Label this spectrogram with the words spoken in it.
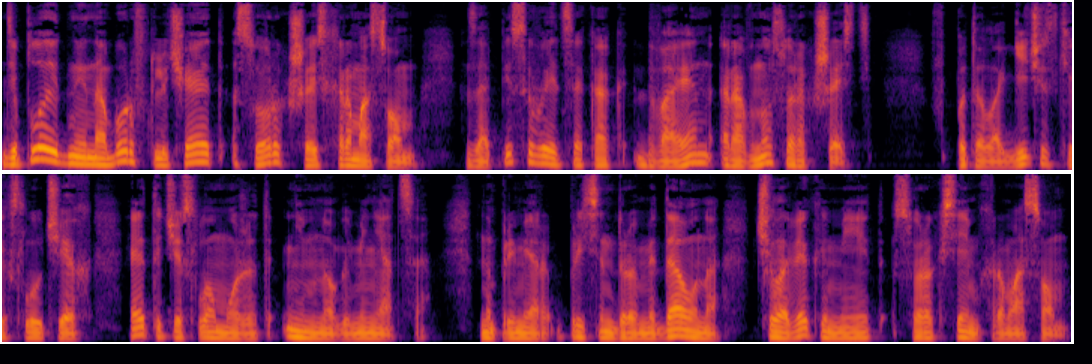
диплоидный набор включает 46 хромосом, записывается как 2n равно 46. В патологических случаях это число может немного меняться. Например, при синдроме Дауна человек имеет 47 хромосом.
